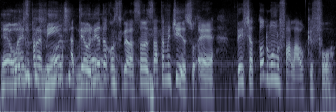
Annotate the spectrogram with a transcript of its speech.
É outro Mas pra mim, a teoria né? da conspiração é exatamente isso. É, deixa todo mundo falar o que for.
